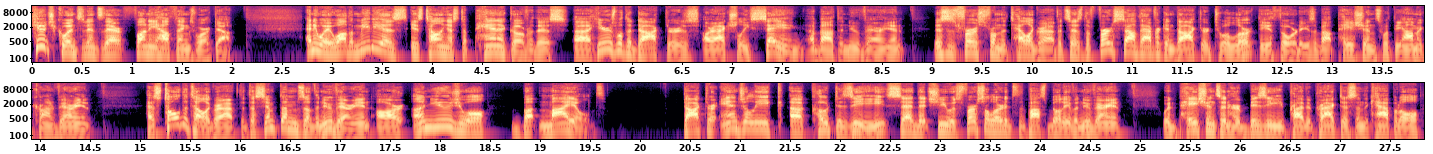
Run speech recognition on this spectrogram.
Huge coincidence there. Funny how things work out. Anyway, while the media is, is telling us to panic over this, uh, here's what the doctors are actually saying about the new variant. This is first from the Telegraph. It says the first South African doctor to alert the authorities about patients with the Omicron variant has told the Telegraph that the symptoms of the new variant are unusual but mild. Dr. Angelique uh, said that she was first alerted to the possibility of a new variant when patients in her busy private practice in the capital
